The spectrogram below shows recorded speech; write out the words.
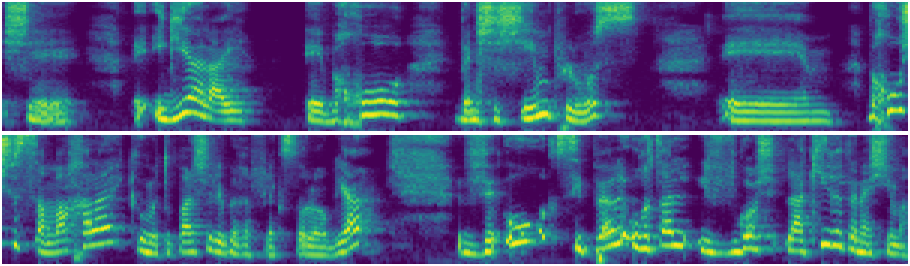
שהגיע אליי אה, בחור בן 60 פלוס, אה, בחור ששמח עליי כי הוא מטופל שלי ברפלקסולוגיה והוא סיפר לי, הוא רצה לפגוש, להכיר את הנשימה.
